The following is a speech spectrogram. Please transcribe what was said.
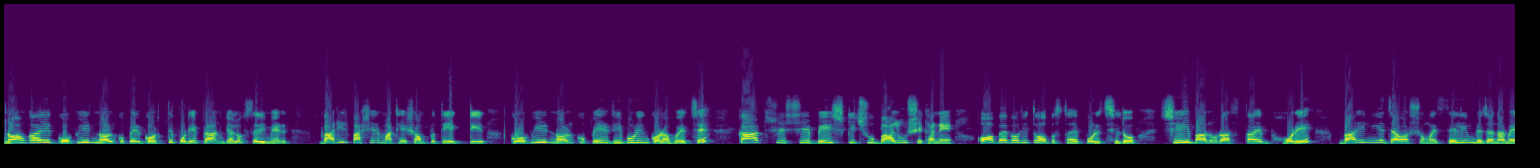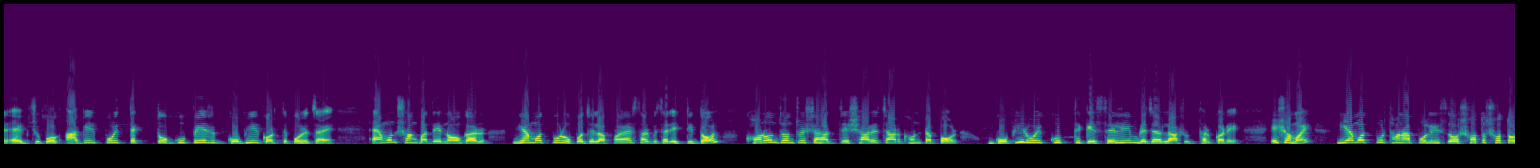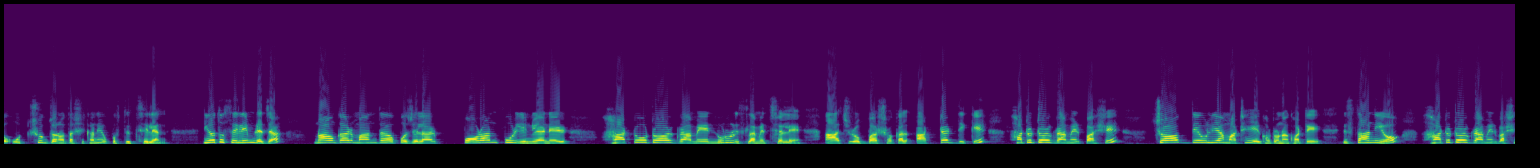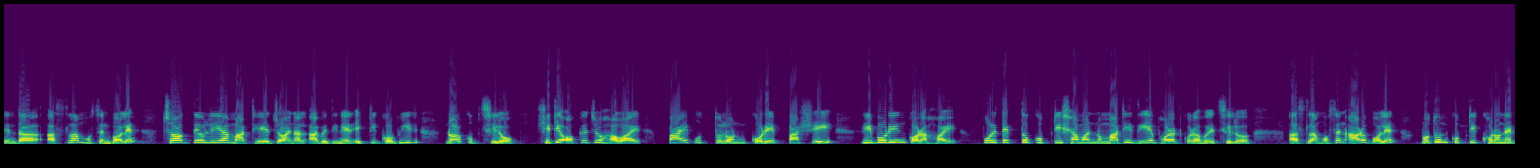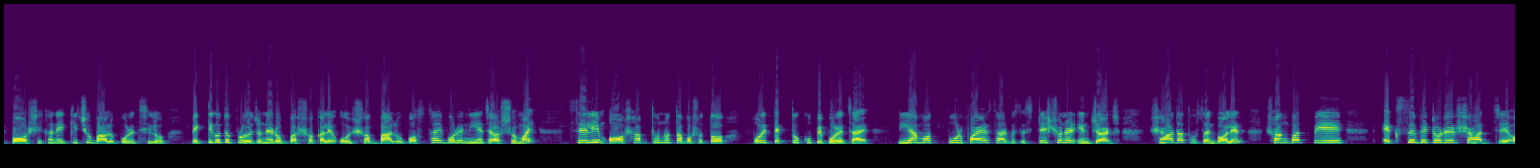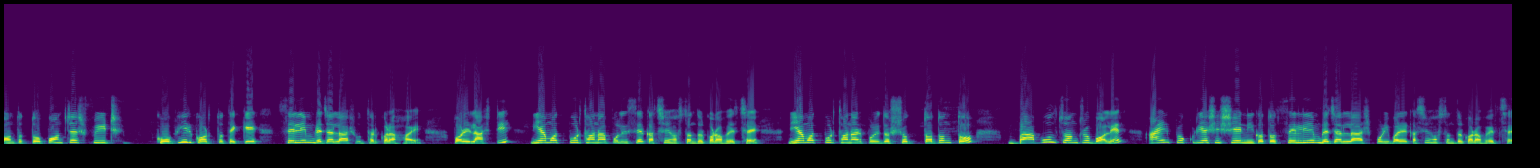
নওগাঁয়ে গভীর নলকূপের গর্তে পড়ে প্রাণ গেল সেলিমের। বাড়ির পাশের মাঠে সম্প্রতি একটি গভীর নলকূপে রিবোরিং করা হয়েছে। কাজ শেষে বেশ কিছু বালু সেখানে অব্যবহৃত অবস্থায় পড়েছিল। সেই বালু রাস্তায় ভরে বাড়ি নিয়ে যাওয়ার সময় সেলিম রেজা নামের এক যুবক আগের পরিত্যক্ত কূপের গভীর গর্তে পড়ে যায়। এমন সংবাদে নওগাঁর নিয়ামতপুর উপজেলা ফায়ার সার্ভিসের একটি দল খনন যন্ত্রের সাহায্যে সাড়ে চার ঘণ্টা পর গভীর ওই কূপ থেকে সেলিম রেজার লাশ উদ্ধার করে। এ সময় নিয়ামতপুর থানা পুলিশ ও শত শত উৎসুক জনতা সেখানে উপস্থিত ছিলেন। নিহত সেলিম রেজা নওগাঁর মান্দা উপজেলার পরানপুর ইউনিয়নের হাটোটর গ্রামের নুরুল ইসলামের ছেলে। আজ রোববার সকাল আটটার দিকে হাটোটর গ্রামের পাশে চক দেউলিয়া মাঠে এ ঘটনা ঘটে। স্থানীয় হাটোটর গ্রামের বাসিন্দা আসলাম হোসেন বলেন, চক দেউলিয়া মাঠে জয়নাল আবেদিনের একটি গভীর নলকূপ ছিল। সেটি অকেজো হাওয়ায় পাইপ উত্তোলন করে পাশেই রিবোরিং করা হয়। পরিত্যক্ত কূপটি সামান্য মাটি দিয়ে ভরাট করা হয়েছিল। আসলাম হোসেন আরও বলেন, নতুন কূপটি খননের পর সেখানে কিছু বালু পড়েছিল। ব্যক্তিগত প্রয়োজনে রোববার সকালে ওইসব বালু বস্তায় ভরে নিয়ে যাওয়ার সময় সেলিম অসাবধানতাবশত পরিত্যক্ত কূপে পড়ে যায়। নিয়ামতপুর ফায়ার সার্ভিস স্টেশনের ইনচার্জ শাহাদাত হোসেন বলেন, সংবাদ পেয়ে এক্সেভেটরের সাহায্যে অন্তত পঞ্চাশ ফিট গভীর গর্ত থেকে সেলিম রেজা লাশ উদ্ধার করা হয়। পরে লাশটি নিয়ামতপুর থানা পুলিশের কাছে হস্তান্তর করা হয়েছে। নিয়ামতপুর থানার পরিদর্শক তদন্ত বাবুল চন্দ্র বলেন, আইন প্রক্রিয়া শেষে নিগত সেলিম রেজার লাশ পরিবারের কাছে হস্তান্তর করা হয়েছে।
